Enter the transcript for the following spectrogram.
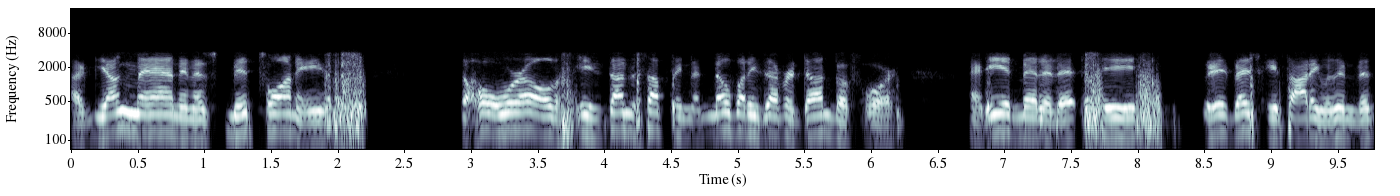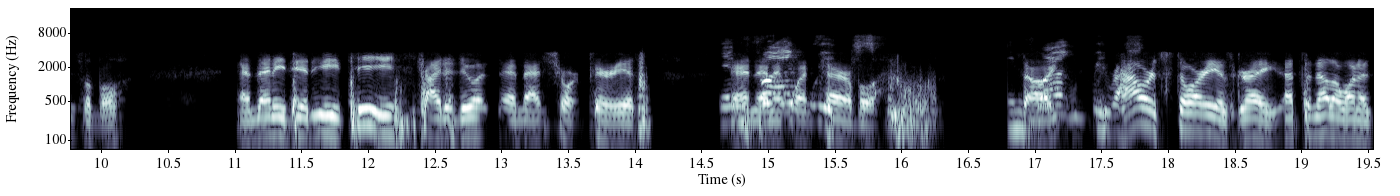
A young man in his mid twenties, the whole world, he's done something that nobody's ever done before, and he admitted it. He, he basically thought he was invincible, and then he did ET, tried to do it in that short period, In and then it went weeks. terrible. In So. Howard's story is great. That's another one of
